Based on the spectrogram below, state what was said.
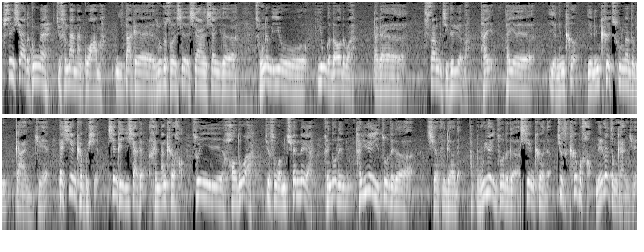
剩下的工呢就是慢慢刮嘛。你大概如果说像像像一个从来没有用过刀的吧，大概三五几个月吧，他他也也能刻，也能刻出那种感觉。但线刻不行，线刻一下很难刻好。所以好多啊，就是我们圈内啊，很多人他愿意做这个。浅浮雕的，他不愿意做这个线刻的，就是刻不好，没那种感觉。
